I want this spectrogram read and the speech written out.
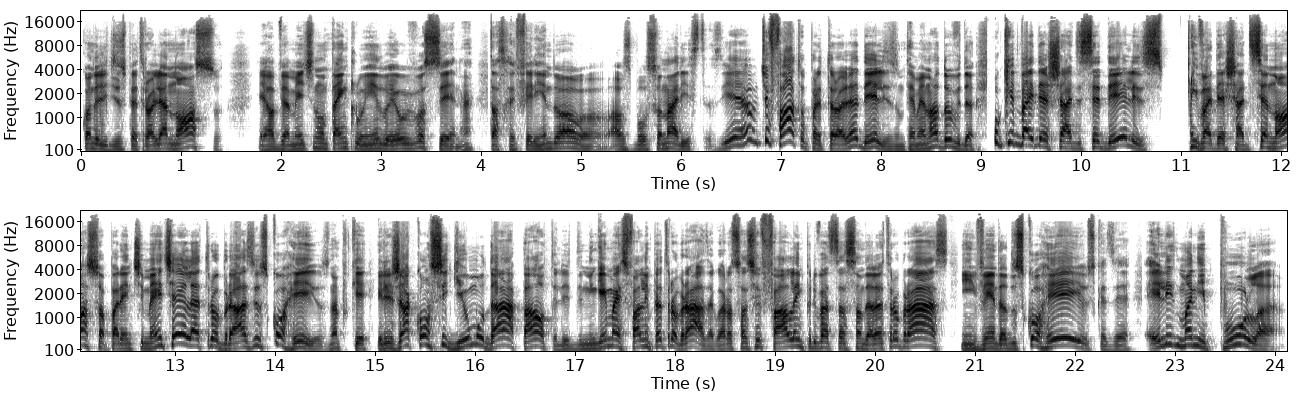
quando ele diz petróleo é nosso, é obviamente não está incluindo eu e você, né? Está se referindo ao, aos bolsonaristas. E é, de fato o petróleo é deles, não tem a menor dúvida. O que vai deixar de ser deles e vai deixar de ser nosso, aparentemente, é a Eletrobras e os Correios, né? Porque ele já conseguiu mudar a pauta. Ele, ninguém mais fala em Petrobras, agora só se fala em privatização da Eletrobras, em venda dos Correios. Quer dizer, ele manipula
